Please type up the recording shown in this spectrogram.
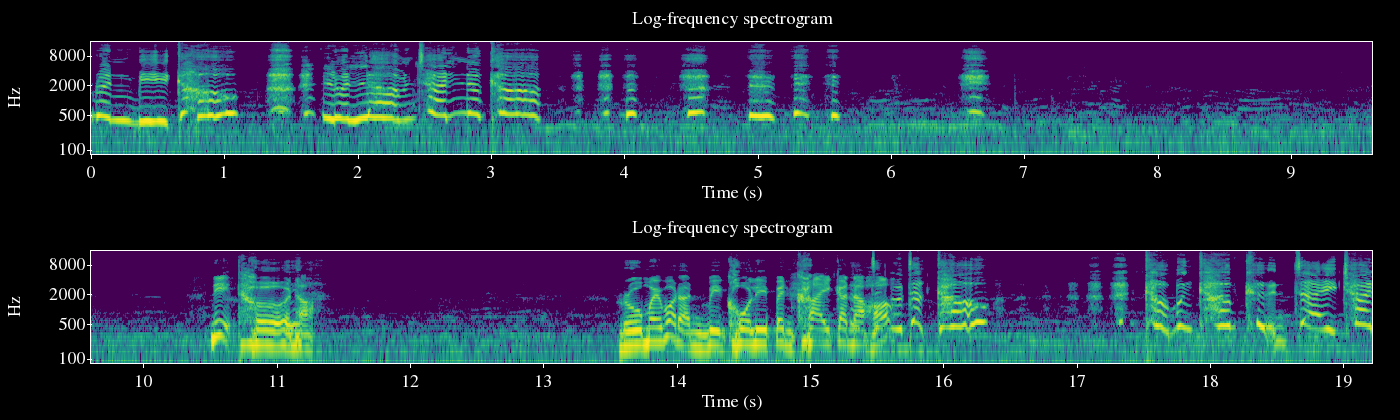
เรนบีเขาลวนลามฉันนะคะ นี่เธอนะรู้ไหมว่ารันบีโคลีเป็นใครกันนะฉันฮะ รู้จักเขา เขาบังคับขืนใจฉัน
